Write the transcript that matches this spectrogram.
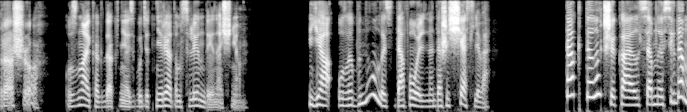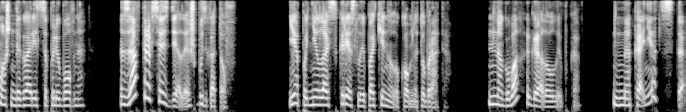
«Хорошо, узнай, когда князь будет не рядом с Линдой и начнем». Я улыбнулась довольно, даже счастливо. «Так-то лучше, Кайл, со мной всегда можно договориться полюбовно. Завтра все сделаешь, будь готов». Я поднялась с кресла и покинула комнату брата. На губах играла улыбка. «Наконец-то!»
